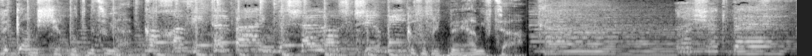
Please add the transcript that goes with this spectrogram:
וגם שירות מצוין. כוכבית 2003 שירביט. כפוף לתנאי המבצע. רשת ב'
